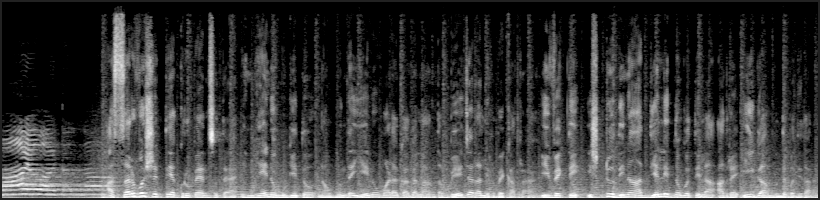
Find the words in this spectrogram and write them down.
ಮಾಯವಾಯ್ತಲ್ಲ. ಆ ಸರ್ವಶಕ್ತಿಯ ಕೃಪೆ ಅನ್ಸುತ್ತೆ, ಇನ್ನೇನು ಮುಗೀತು, ನಾವು ಮುಂದೆ ಏನೂ ಮಾಡೋಕ್ಕಾಗಲ್ಲ ಅಂತ ಬೇಜಾರಲ್ಲಿ ಇರಬೇಕಾದ್ರೆ ಈ ವ್ಯಕ್ತಿ ಇಷ್ಟು ದಿನ ಅದೆಲ್ಲಿದ್ನೋ ಗೊತ್ತಿಲ್ಲ, ಆದರೆ ಈಗ ಮುಂದೆ ಬಂದಿದ್ದಾನೆ.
